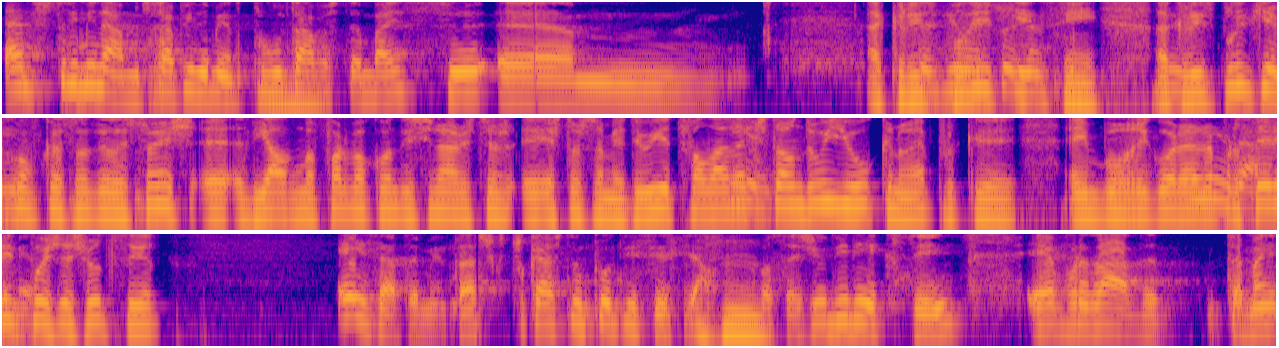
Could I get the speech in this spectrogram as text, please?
antes de terminar, muito rapidamente, perguntavas também se. Um, a crise, política, sim, a crise política e a convocação de eleições eh, de alguma forma condicionaram este, orçamento. Eu ia-te falar na questão do IUC, não é? Porque em bom rigor era para ser e depois deixou de ser. É exatamente, acho que tocaste num ponto essencial. Uhum. Ou seja, eu diria que sim, é verdade, também,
